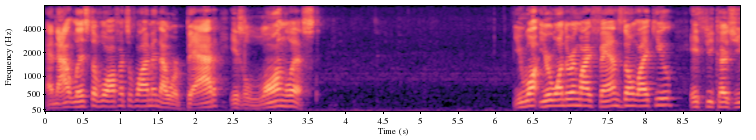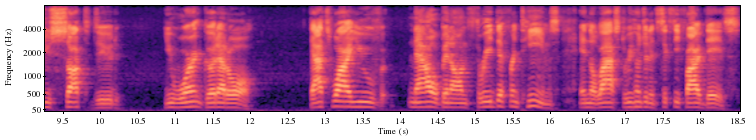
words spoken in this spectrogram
And that list of offensive linemen that were bad is a long list. You want you're wondering why fans don't like you? It's because you sucked, dude. You weren't good at all. That's why you've now been on three different teams in the last 365 days.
